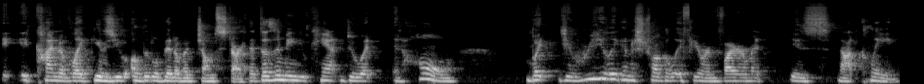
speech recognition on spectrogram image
it, it kind of like gives you a little bit of a jump start. That doesn't mean you can't do it at home, but you're really going to struggle if your environment is not clean.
